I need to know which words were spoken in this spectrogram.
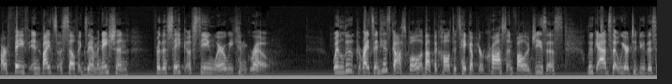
Our faith invites a self examination for the sake of seeing where we can grow. When Luke writes in his gospel about the call to take up your cross and follow Jesus, Luke adds that we are to do this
